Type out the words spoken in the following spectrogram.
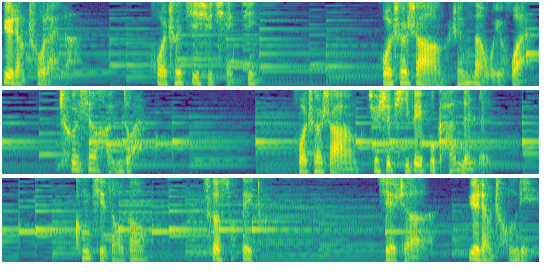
月亮出来了，火车继续前进。火车上人满为患，车厢很短。火车上全是疲惫不堪的人，空气糟糕，厕所被堵。接着，月亮重临。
